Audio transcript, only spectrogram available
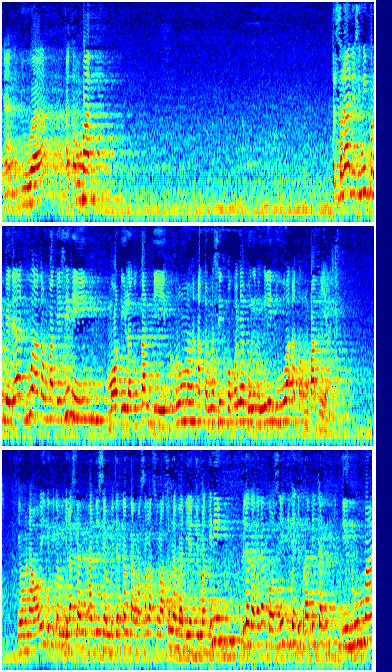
Ya, dua atau empat. Terserah di sini perbedaan dua atau empat di sini mau dilakukan di rumah atau masjid, pokoknya boleh memilih dua atau empatnya. Imam Nawawi ketika menjelaskan hadis yang menjelaskan tentang masalah sholat sunnah badiyah Jumat ini, beliau katakan bahwasanya tidak diperhatikan di rumah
